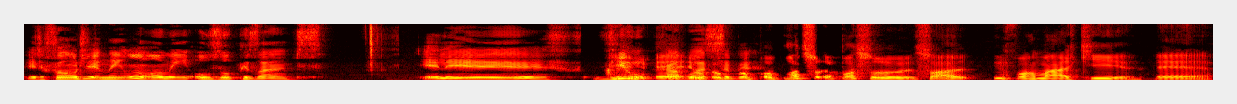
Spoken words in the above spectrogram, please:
Ele foi onde nenhum homem ousou pisar antes. Ele viu o É, cabo eu, USB. eu- eu posso, eu posso só informar aqui é,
